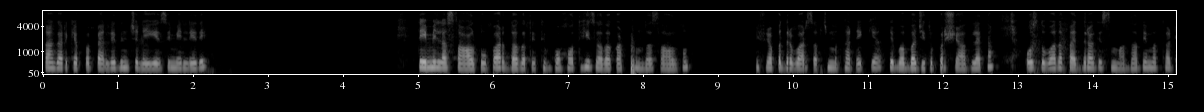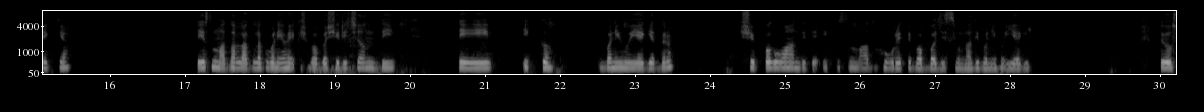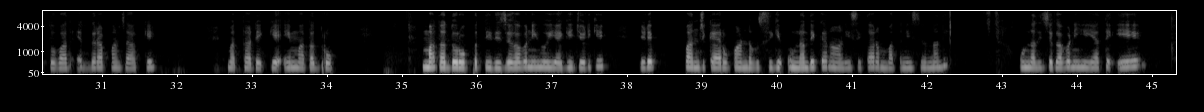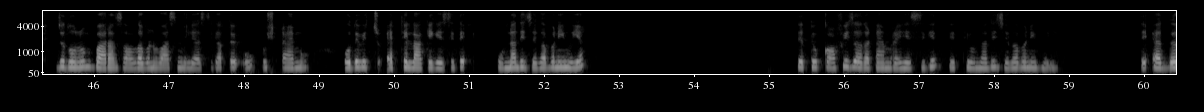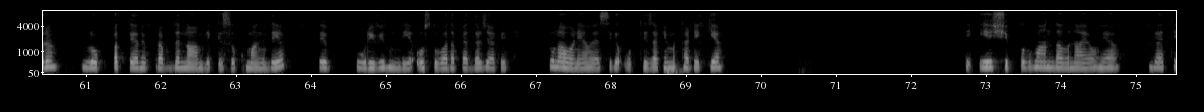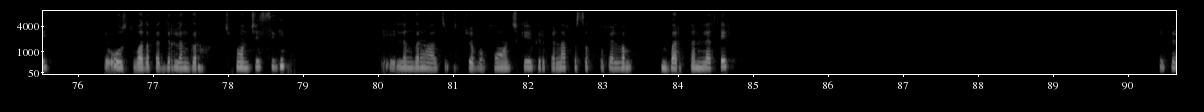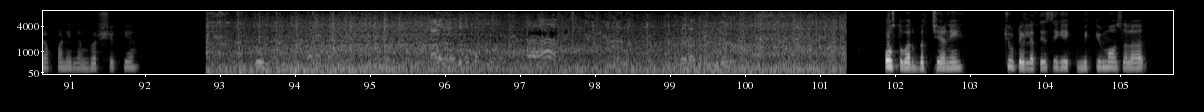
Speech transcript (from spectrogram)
ਤਾਂ ਕਰਕੇ ਆਪਾਂ ਪਹਿਲੇ ਦਿਨ ਚਲੇ ਗਏ ਸੀ ਮੇਲੇ ਦੇ। ਤੇ ਮੇਲਾ ਸਾਲ ਤੋਂ ਭਰਦਾ ਗਾ ਤੇ ਇੱਥੇ ਬਹੁਤ ਹੀ ਜ਼ਿਆਦਾ ਇਕੱਠ ਹੁੰਦਾ ਸਾਲ ਤੋਂ। ਤੇ ਫਿਰ ਆਪਾਂ ਦਰਬਾਰ ਸਾਹਿਬ 'ਚ ਮੱਥਾ ਟੇਕਿਆ ਤੇ ਬਾਬਾ ਜੀ ਤੋਂ ਪ੍ਰਸ਼ਾਦ ਲੈਤਾ ਉਸ ਤੋਂ ਬਾਅਦ ਆਪਾਂ ਇੱਧਰ ਆ ਕੇ ਸਮਾਧਾਂ ਤੇ ਮੱਥਾ ਟੇਕਿਆ। ਤੇ ਸਮਾਧਾਂ ਅਲੱਗ-ਅਲੱਗ ਬਣੀਆਂ ਹੋਈਆਂ, ਇੱਕ ਬਾਬਾ ਸ਼੍ਰੀ ਚੰਦ ਦੀ ਤੇ ਇੱਕ ਬਣੀ ਹੋਈ ਹੈਗੀ ਇੱਧਰ ਸ਼ਿਵ ਭਗਵਾਨ ਦੀ ਤੇ ਇੱਕ ਸਮਾਧ ਹੋਰ ਤੇ ਬਾਬਾ ਜੀ ਸੀ ਉਹਨਾਂ ਦੀ ਬਣੀ ਹੋਈ ਹੈਗੀ। ਤੇ ਉਸ ਤੋਂ ਬਾਅਦ ਇੱਧਰ ਆਪਾਂ ਜਾ ਕੇ ਮੱਥਾ ਟੇਕਿਆ, ਇਹ ਮਾਤਾ ਦ੍ਰੋਪ, ਮਾਤਾ ਦ੍ਰੋਪਦੀ ਦੀ ਜਗ੍ਹਾ ਬਣੀ ਹੋਈ ਹੈਗੀ ਜਿਹੜੀ ਕਿ, ਜਿਹੜੇ ਪੰਜ ਕੈਰੋ ਪਾਂਡਵ ਸੀਗੇ, ਉਹਨਾਂ ਦੇ ਘਰਾਂ ਵਾਲੀ ਸੀ ਧਰਮ ਪਤਨੀ ਸੀ ਉਹਨਾਂ ਦੀ। ਉਹਨਾਂ ਦੀ ਜਗ੍ਹਾ ਬਣੀ ਹੋਈ ਹੈ ਤੇ ਇਹ ਜਦੋਂ ਉਹਨੂੰ 12 ਸਾਲ ਦਾ ਬਨਵਾਸ ਮਿਲਿਆ ਸੀਗਾ ਤੇ ਉਹ ਕੁਝ ਟਾਈਮ ਉਹਦੇ ਵਿੱਚ ਇੱਥੇ ਲਾ ਕੇ ਗਏ ਸੀ ਤੇ ਉਹਨਾਂ ਦੀ ਜਗ੍ਹਾ ਬਣੀ ਹੋਈ ਹੈ ਤੇ ਇੱਥੇ ਉਹ ਕਾਫੀ ਜ਼ਿਆਦਾ ਟਾਈਮ ਰਹੇ ਸੀਗੇ ਤੇ ਇੱਥੇ ਉਹਨਾਂ ਦੀ ਜਗ੍ਹਾ ਬਣੀ ਹੋਈ ਹੈ ਤੇ ਇੱਧਰ ਲੋਕ ਪੱਤਿਆਂ ਦੇ ਉੱਪਰ ਆਪਦਾ ਨਾਮ ਲਿਖ ਕੇ ਸੁੱਖ ਮੰਗਦੇ ਆ ਤੇ ਪੂਰੀ ਵੀ ਹੁੰਦੀ ਹੈ ਉਸ ਤੋਂ ਬਾਅਦ ਆਪਾਂ ਇੱਧਰ ਜਾ ਕੇ ਧੂਣਾ ਬਣਿਆ ਹੋਇਆ ਸੀਗਾ, ਉੱਥੇ ਜਾ ਕੇ ਮੱਥਾ ਟੇਕਿਆ। ਤੇ ਇਹ ਸ਼ਿਵ ਭਗਵਾਨ ਦਾ ਬਣਾਇਆ ਹੋਇਆ ਗਾ ਇੱਥੇ। ਤੇ ਉਸ ਤੋਂ ਬਾਅਦ ਆਪਾਂ ਇੱਧਰ ਲੰਗਰ 'ਚ ਪਹੁੰਚੇ ਸੀਗੇ। ਤੇ ਲੰਗਰ ਹਾਲ 'ਚ ਵਿੱਚ ਆਪਾਂ ਪਹੁੰਚ ਕੇ ਫਿਰ ਪਹਿਲਾਂ ਆਪਾਂ ਸਭ ਤੋਂ ਪਹਿਲਾਂ ਬਰਤਨ ਲੈਤੇ। ਤੇ ਫਿਰ ਆਪਾਂ ਨੇ ਲੰਗਰ ਛਕਿਆ। ਤੇ ਉਸ ਤੋਂ ਬਾਅਦ ਬੱਚਿਆਂ ਨੇ ਝੂਟੇ ਲੱਤੇ ਸੀਗੇ, ਇੱਕ ਮਿੱਕੀ ਮਾਊਸ ਵਾਲਾ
